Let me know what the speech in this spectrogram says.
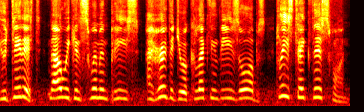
You did it! Now we can swim in peace. I heard that you were collecting these orbs. Please take this one.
